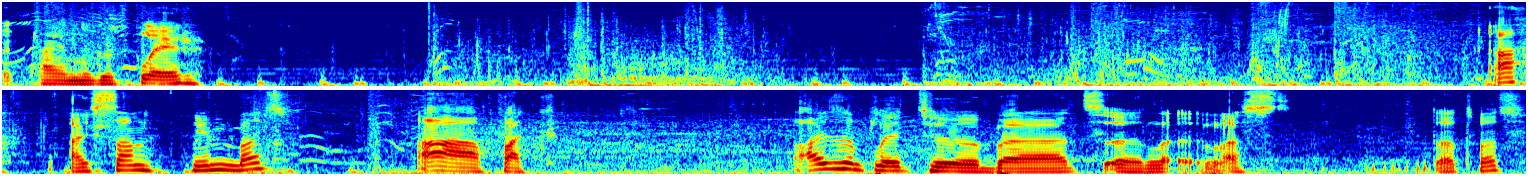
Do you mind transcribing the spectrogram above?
a kind of good player. Ah, I stun him, but ah, fuck. I didn't play too bad uh, last. That what?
